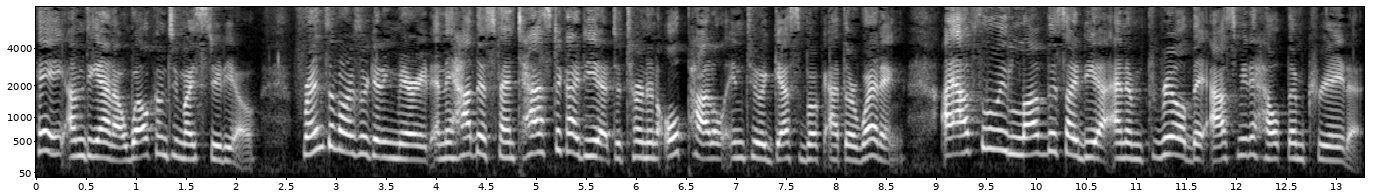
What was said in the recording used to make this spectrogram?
Hey, I'm Deanna. Welcome to my studio. Friends of ours are getting married and they had this fantastic idea to turn an old paddle into a guest book at their wedding. I absolutely love this idea and am thrilled they asked me to help them create it.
